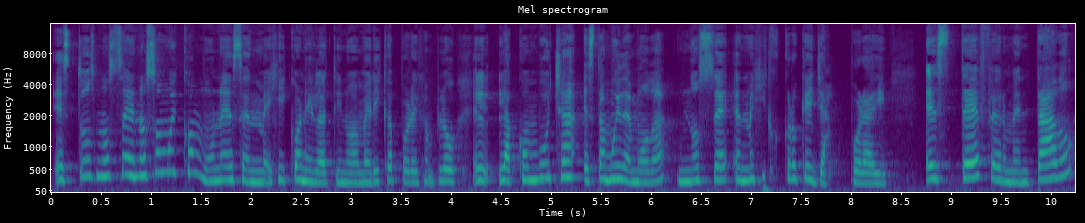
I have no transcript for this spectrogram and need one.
estos no sé, no son muy comunes en México ni Latinoamérica. Por ejemplo, la kombucha está muy de moda. No sé, en México creo que ya, por ahí. Esté fermentado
